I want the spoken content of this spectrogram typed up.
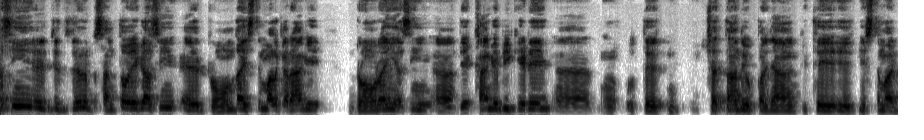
ਅਸੀਂ ਅਹ, ਜਦੋਂ ਬਸੰਤ ਹੋਏਗਾ ਅਸੀਂ ਡਰੋਨ ਦਾ ਇਸਤੇਮਾਲ ਕਰਾਂਗੇ। ਡਰੋਨ ਰਾਹੀਂ ਅਸੀਂ ਦੇਖਾਂਗੇ ਵੀ ਕਿਹੜੇ ਉੱਤੇ ਛੱਤਾਂ ਦੇ ਉੱਪਰ ਜਾਂ ਕਿੱਥੇ ਇਸਤੇਮਾਲ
